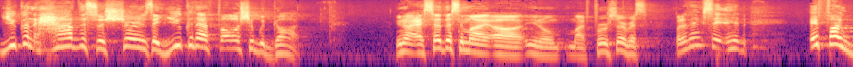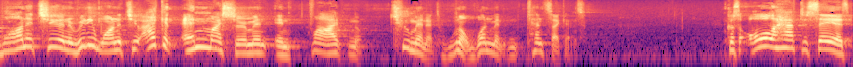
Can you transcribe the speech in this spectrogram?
you can have this assurance that you can have fellowship with God. You know, I said this in my, uh, you know, my first service, but I think if I wanted to and I really wanted to, I can end my sermon in five, no, two minutes, no, one minute, 10 seconds. Because all I have to say is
